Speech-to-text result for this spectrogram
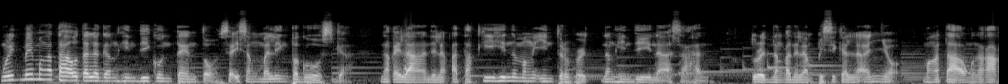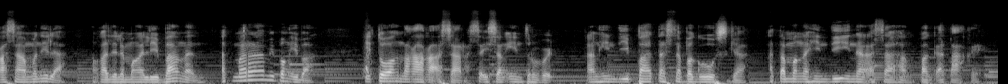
Ngunit may mga tao talagang hindi kontento sa isang maling paghuhusga na kailangan nilang atakihin ng mga introvert ng hindi inaasahan. Tulad ng kanilang pisikal na anyo, mga taong nakakasama nila, ang kanilang mga libangan, at marami pang iba. Ito ang nakakaasar sa isang introvert, ang hindi patas na paghuhusga at ang mga hindi inaasahang pag-atake.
